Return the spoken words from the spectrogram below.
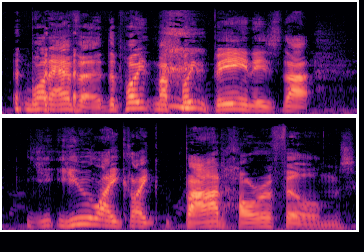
whatever. The point, my point being is that you, you like like bad horror films,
